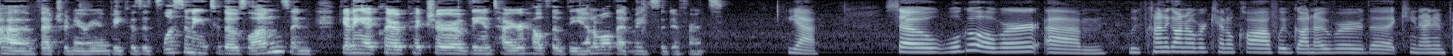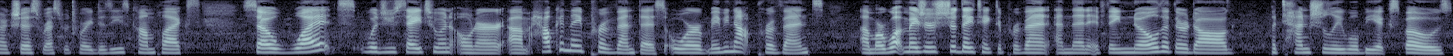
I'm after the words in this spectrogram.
uh, veterinarian because it's listening to those lungs and getting a clear picture of the entire health of the animal that makes a difference. Yeah. So we'll go over. Um, we've kind of gone over kennel cough. We've gone over the canine infectious respiratory disease complex. So, what would you say to an owner? Um, how can they prevent this, or maybe not prevent, um, or what measures should they take to prevent? And then, if they know that their dog potentially will be exposed,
